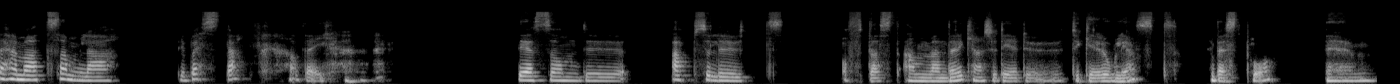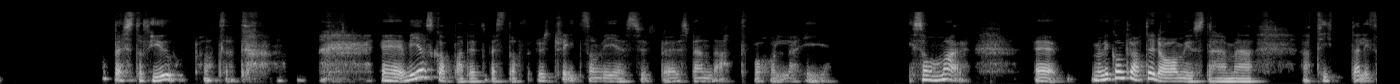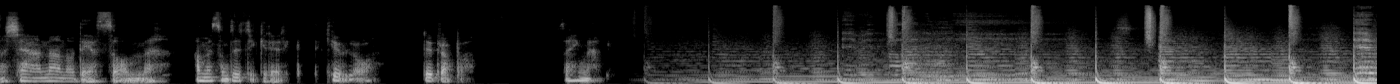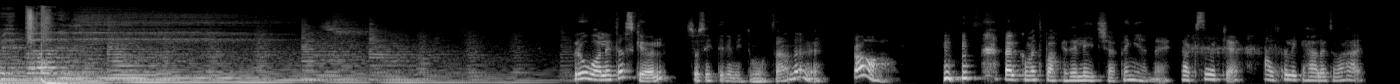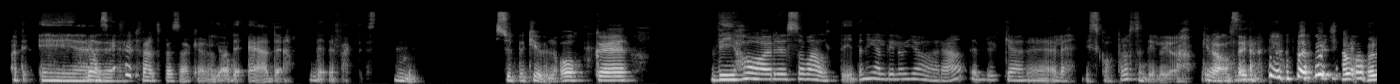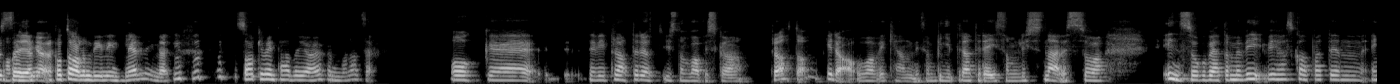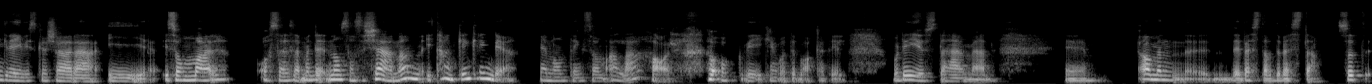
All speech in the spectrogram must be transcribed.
det här med att samla det bästa av dig. Det som du absolut oftast använder, kanske det du tycker är roligast, är bäst på. Ehm, och best of you på något sätt. Eh, vi har skapat ett best of retreat som vi är superspända att få hålla i, i sommar. Eh, men vi kommer att prata idag om just det här med att hitta liksom kärnan och det som, ja, men som du tycker är riktigt kul och du är bra på. Så häng med. För ovanlighetens skull så sitter vi mitt emot varandra nu. Ja. Välkommen tillbaka till Lidköping Jenny. Tack så mycket. Alltid lika härligt att vara här. Ja, det är... Ganska frekvent besökare. Ja, det är det. Det är det faktiskt. Mm. Superkul. Och eh, vi har som alltid en hel del att göra. Det brukar, eh, eller vi skapar oss en del att göra. Kan ja, säga. kan säga. På tal om din inledning där. Saker vi inte hade att göra för en månad sedan. Och eh, det vi pratade just om vad vi ska prata om idag och vad vi kan liksom bidra till dig som lyssnar så insåg vi att men vi, vi har skapat en, en grej vi ska köra i, i sommar. Och så är det så här, men det, någonstans i kärnan i tanken kring det är någonting som alla har och vi kan gå tillbaka till. Och det är just det här med eh, ja, men eh, det bästa av det bästa. Så att,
